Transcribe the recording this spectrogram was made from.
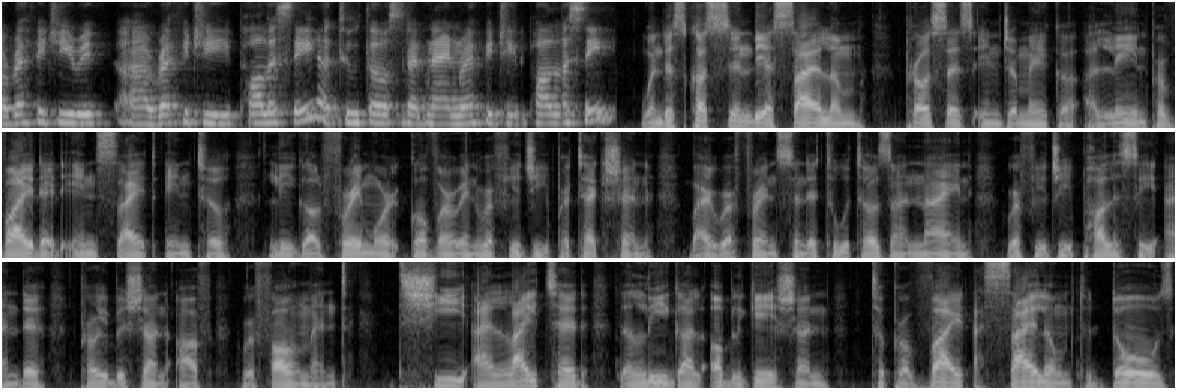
a refugee, uh, refugee policy, a 2009 refugee policy. When discussing the asylum process in Jamaica, Alleyne provided insight into legal framework governing refugee protection by referencing the 2009 refugee policy and the prohibition of refoulement. She highlighted the legal obligation to provide asylum to those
